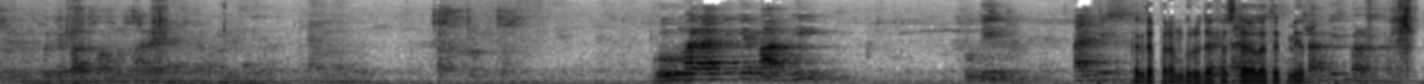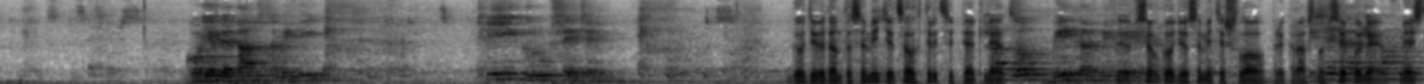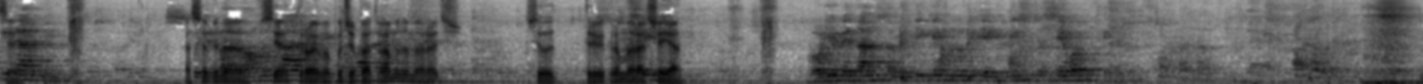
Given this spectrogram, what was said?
Когда Парамгурудев оставил этот мир, Годи Веданта Самити целых 35 лет. Э, все в Годи Самити шло прекрасно. Все были вместе. Особенно все трое Мапуджипат Вамана Марадж, Сила Тривикра Марадж и я. गौड़ीय वेदांत समिति के हम लोग एक निष्ठ सेवक थे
